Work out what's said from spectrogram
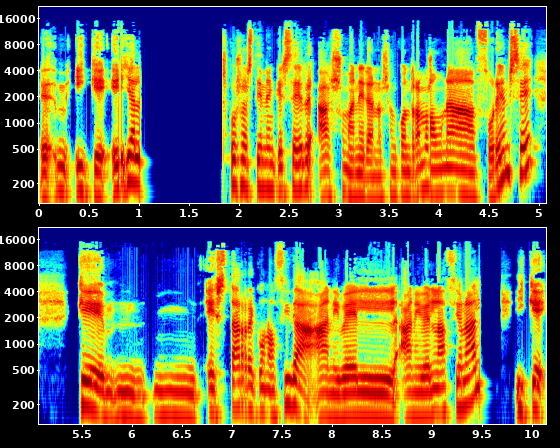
eh, y que ella las cosas tienen que ser a su manera. Nos encontramos a una forense que mm, está reconocida a nivel, a nivel nacional y que,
